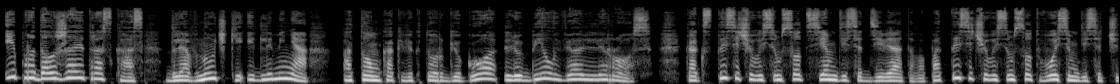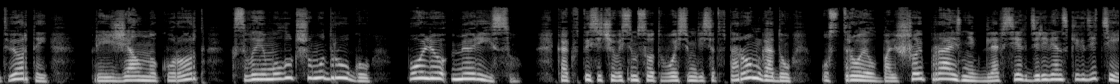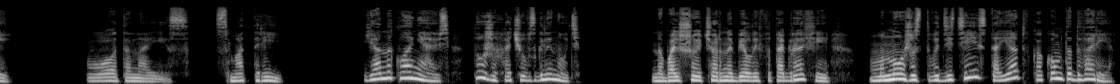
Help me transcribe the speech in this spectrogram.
и продолжает рассказ для внучки и для меня о том, как Виктор Гюго любил Вёлли Рос, как с 1879 по 1884 приезжал на курорт к своему лучшему другу, Полю Мёрису, как в 1882 году устроил большой праздник для всех деревенских детей. Вот, Анаис, смотри. Я наклоняюсь, тоже хочу взглянуть. На большой черно-белой фотографии множество детей стоят в каком-то дворе.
